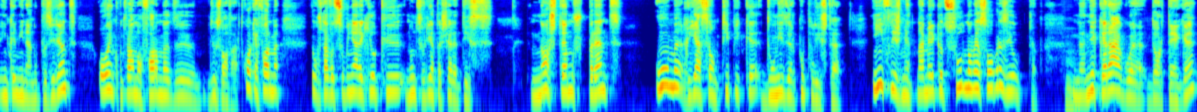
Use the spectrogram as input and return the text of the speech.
incriminando o presidente, ou encontrar uma forma de, de o salvar. De qualquer forma, eu gostava de sublinhar aquilo que Nuno Severiano Teixeira disse. Nós estamos perante uma reação típica de um líder populista. Infelizmente, na América do Sul não é só o Brasil. Exemplo, hum. Na Nicarágua de Ortega,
